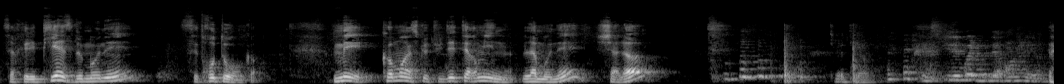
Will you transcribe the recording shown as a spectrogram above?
C'est-à-dire que les pièces de monnaie, c'est trop tôt encore. Mais comment est-ce que tu détermines la monnaie Shalom. Excusez-moi de vous déranger. hein.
